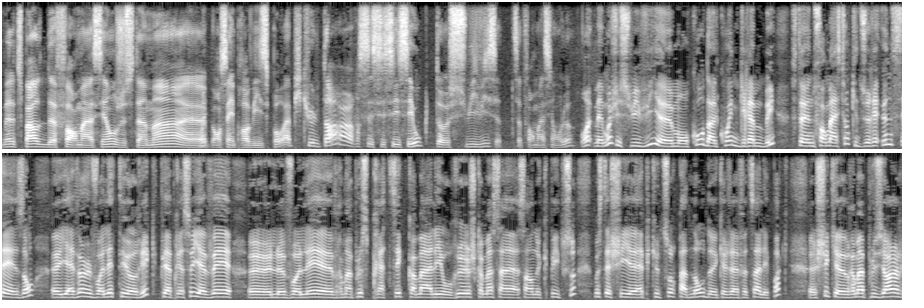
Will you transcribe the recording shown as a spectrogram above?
Mais tu parles de formation, justement. Euh, Oui. On s'improvise pas. Apiculteur, c'est- où que tu as suivi cette, cette formation-là? Oui, mais moi, j'ai suivi euh, mon cours dans le coin de Granby. C'était une formation qui durait une saison. Euh, il y avait un volet théorique, puis après ça, il y avait euh, le volet vraiment plus pratique, comment aller aux ruches, comment s'en occuper et tout ça. Moi, c'était chez Apiculture Padnaude que j'avais fait ça à l'époque. Je sais qu'il y a vraiment plusieurs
